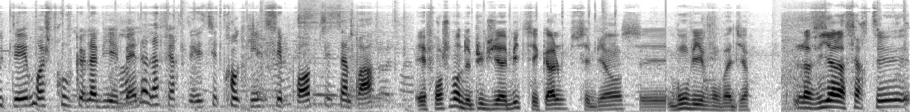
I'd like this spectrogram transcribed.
écoutez, moi je trouve que la vie est belle à la Ferté, c'est tranquille, c'est propre, c'est sympa. Et franchement, depuis que j'y habite, c'est calme, c'est bien, c'est bon vivre, on va dire. La vie à la Ferté,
